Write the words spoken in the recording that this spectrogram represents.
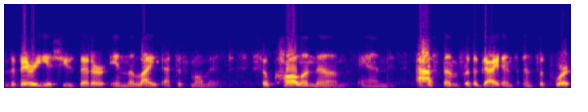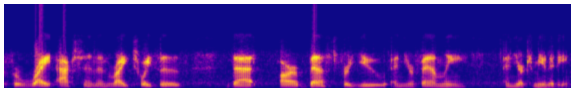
the very issues that are in the light at this moment. So call on them and ask them for the guidance and support for right action and right choices that are best for you and your family and your community.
